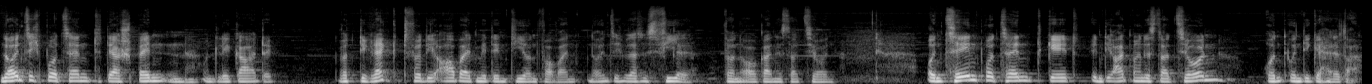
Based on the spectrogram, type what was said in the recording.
90 Prozent der Spenden und Legate wird direkt für die Arbeit mit den Tieren verwandt. 90, das ist viel für eine Organisation. Und 10 Prozent geht in die Administration und, und die Gehälter.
